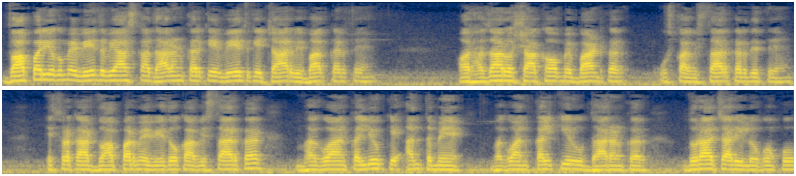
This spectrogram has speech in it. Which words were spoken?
द्वापर युग में वेद व्यास का धारण करके वेद के चार विभाग करते हैं और हज़ारों शाखाओं में बांटकर उसका विस्तार कर देते हैं। इस प्रकार द्वापर में वेदों का विस्तार कर भगवान कलयुग के अंत में भगवान कल की रूप धारण कर दुराचारी लोगों को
